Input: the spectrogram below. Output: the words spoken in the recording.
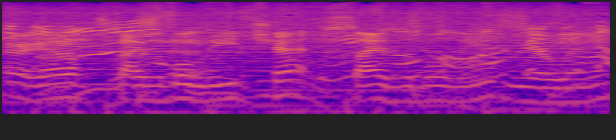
There we go. Sizable lead, chat. Sizable lead. We are winning.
